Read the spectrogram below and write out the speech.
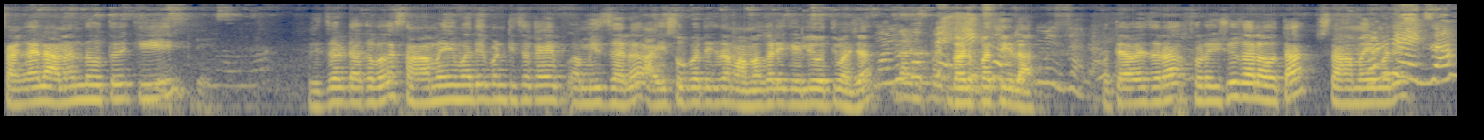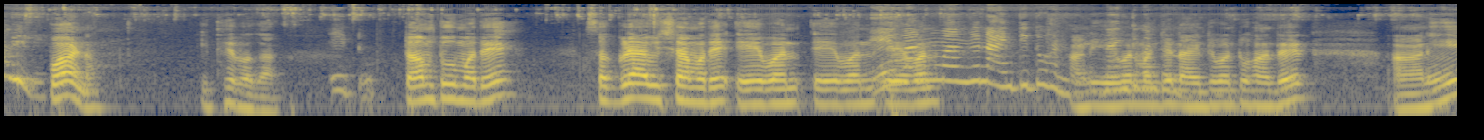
सांगायला आनंद होतोय की रिझल्ट दाखव. बघा सहा मे मध्ये पण तिचं काय मिस झालं. आईसोबत एकदा मामाकडे गेली होती माझ्या गणपती. गणपतीला. मग त्यावेळेस जरा थोडा इश्यू झाला होता सहा मे मध्ये एक्झाम दिली. पण इथे बघा. टर्म टू मध्ये सगळ्या विषयामध्ये A one A one A one म्हणजे आणि ए वन म्हणजे नाईन्टी वन टू हंड्रेड आणि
